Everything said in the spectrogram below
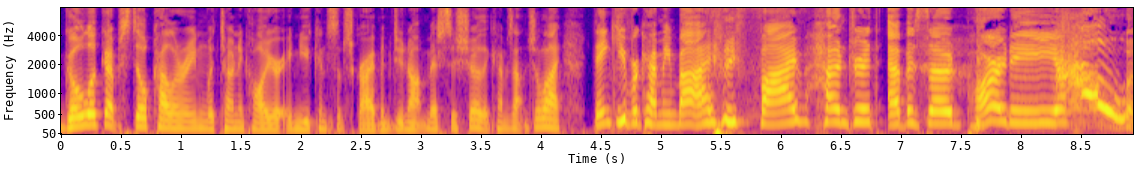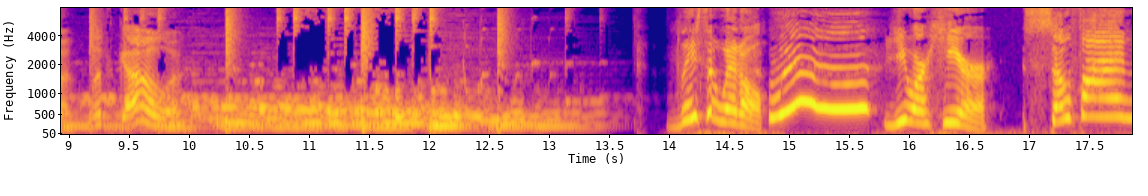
Go look up Still Coloring with Toni Collier and you can subscribe and do not miss the show that comes out in July. Thank you for coming by the 500th episode party. Ow! Let's go. Lisa Whittle, Woo! you are here. So fun.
